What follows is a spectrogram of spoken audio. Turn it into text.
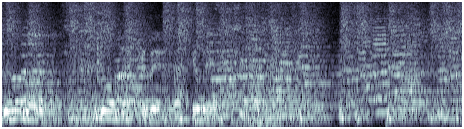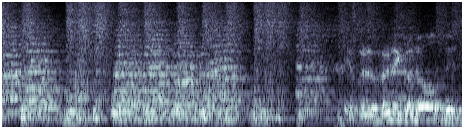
go on, go back a bit, back a bit. It was a very good opening.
